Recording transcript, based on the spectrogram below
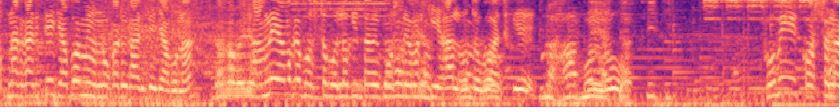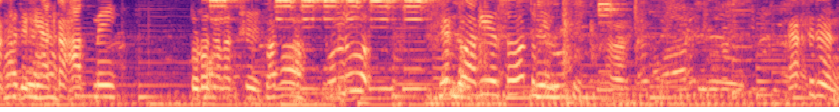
আপনার গাড়িতেই যাব, আমি অন্য কারও গাড়িতে যাব না। সামনে আমাকে বসতে বলল কিন্তু আমি বসলে আমার কি হাল হতো গো আজকে? বন্ধু খুবই কষ্ট লাগছে দেখে, একটা হাত নেই, টোটো চালাচ্ছে। বন্ধু, একটু আগে এসো, তুমি অ্যাক্সিডেন্ট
